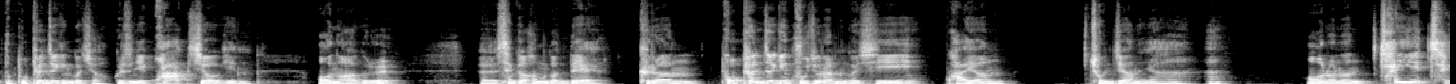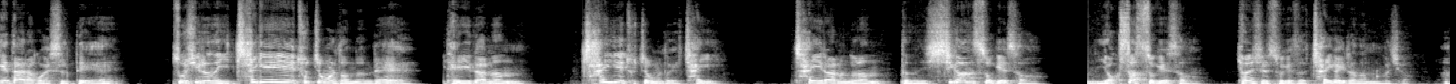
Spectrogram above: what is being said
어떤 보편적인 거죠. 그래서 이제 과학적인 언어학을 에, 생각하는 건데 그런 보편적인 구조라는 것이 과연 존재하느냐? 어? 언어는 차이의 체계다라고 했을 때 소시르는 이 체계에 초점을 뒀는데 데리다는 차이에 초점을 둬요. 차이. 차이라는 것은 어떤 시간 속에서 역사 속에서 현실 속에서 차이가 일어나는 거죠. 어?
